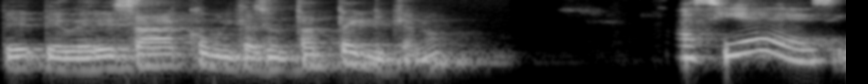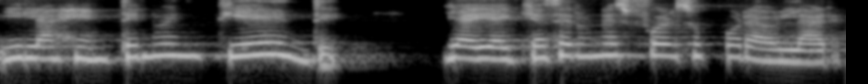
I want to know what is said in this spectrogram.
de, de ver esa comunicación tan técnica, ¿no? Así es, y la gente no entiende. Y ahí hay que hacer un esfuerzo por hablar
